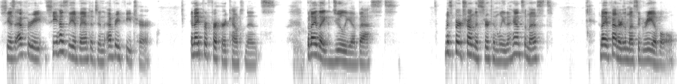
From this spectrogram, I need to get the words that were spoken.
She has every she has the advantage in every feature, and I prefer her countenance. But I like Julia best. Miss Bertram is certainly the handsomest, and I found her the most agreeable.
